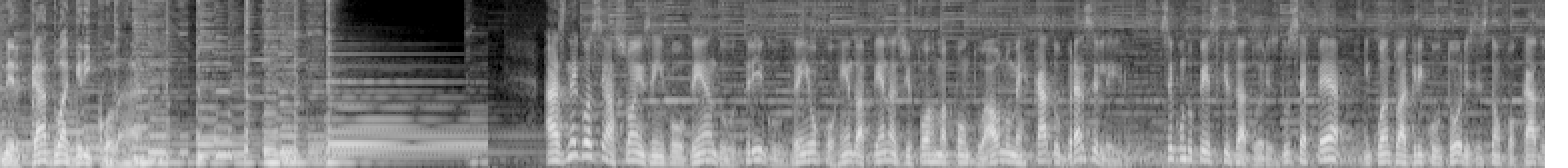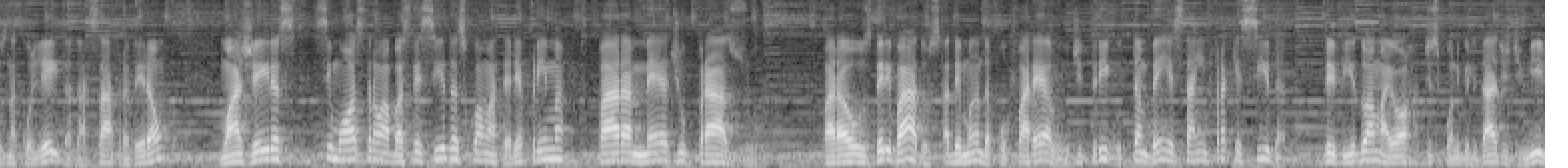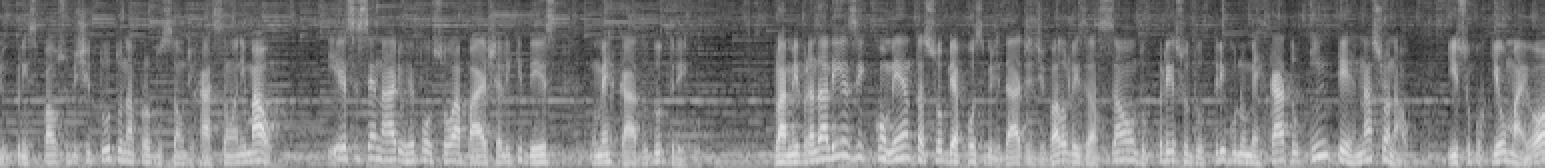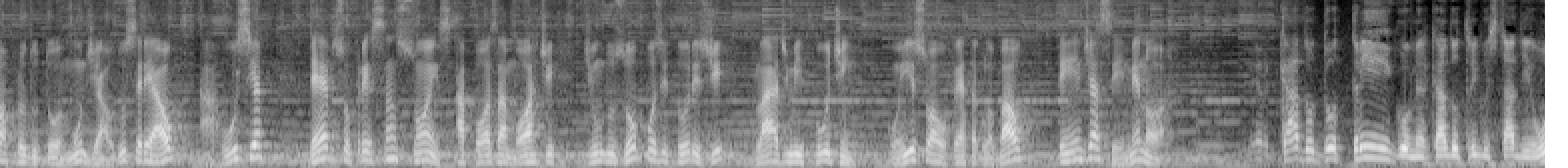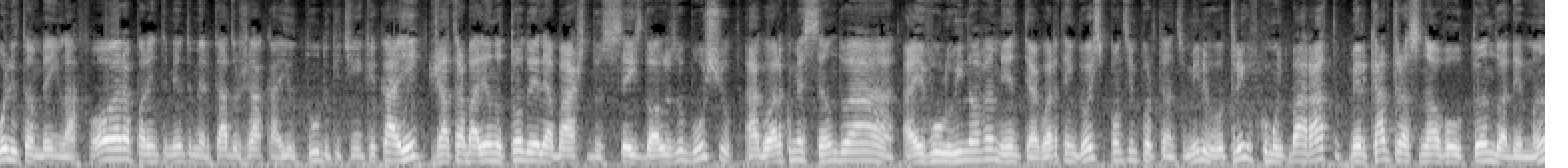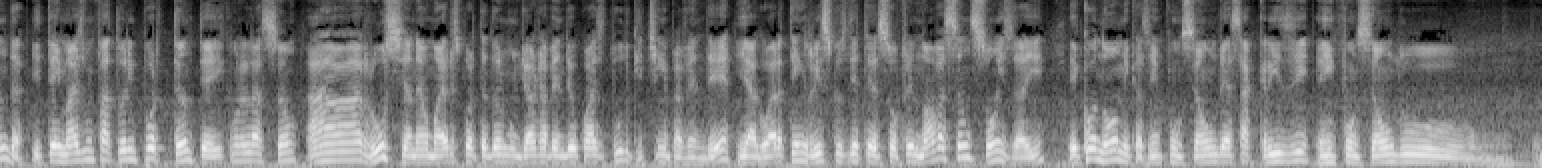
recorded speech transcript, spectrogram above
Mercado Agrícola As negociações envolvendo o trigo vêm ocorrendo apenas de forma pontual no mercado brasileiro. Segundo pesquisadores do CEPE, enquanto agricultores estão focados na colheita da safra verão, moageiras se mostram abastecidas com a matéria-prima para médio prazo. Para os derivados, a demanda por farelo de trigo também está enfraquecida, devido à maior disponibilidade de milho, principal substituto na produção de ração animal e esse cenário reforçou a baixa liquidez no mercado do trigo. Vlamir Brandalize comenta sobre a possibilidade de valorização do preço do trigo no mercado internacional. Isso porque o maior produtor mundial do cereal, a Rússia, deve sofrer sanções após a morte de um dos opositores de Vladimir Putin. Com isso, a oferta global tende a ser menor. Mercado do trigo. O mercado do trigo está de olho também lá fora. Aparentemente o mercado já caiu tudo que tinha que cair. Já trabalhando todo ele abaixo dos 6 dólares o bucho. Agora começando a, a evoluir novamente. Agora tem dois pontos importantes. O milho, o trigo ficou muito barato. Mercado tradicional voltando à demanda. E tem mais um fator importante aí com relação à Rússia, né? O maior exportador mundial já vendeu quase tudo que tinha para vender. E agora tem riscos de ter sofrer novas sanções aí econômicas em função dessa crise, em função do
